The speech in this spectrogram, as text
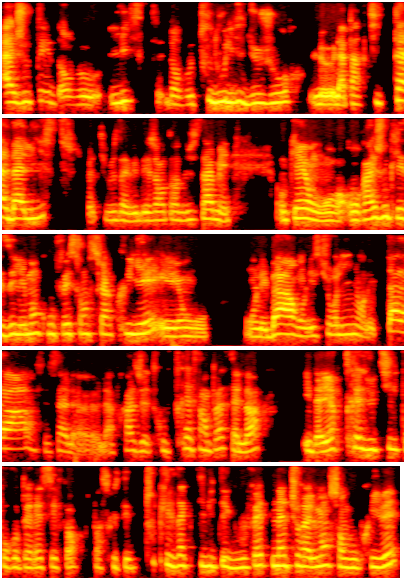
ajouter dans vos listes, dans vos to-do list du jour, le, la partie tada list. Je sais pas si vous avez déjà entendu ça, mais ok, on, on rajoute les éléments qu'on fait sans se faire prier et on on les barre, on les surligne, on les tada. C'est ça la, phrase, je trouve très sympa celle-là. Et d'ailleurs très utile pour repérer ses forces parce que c'est toutes les activités que vous faites naturellement sans vous priver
